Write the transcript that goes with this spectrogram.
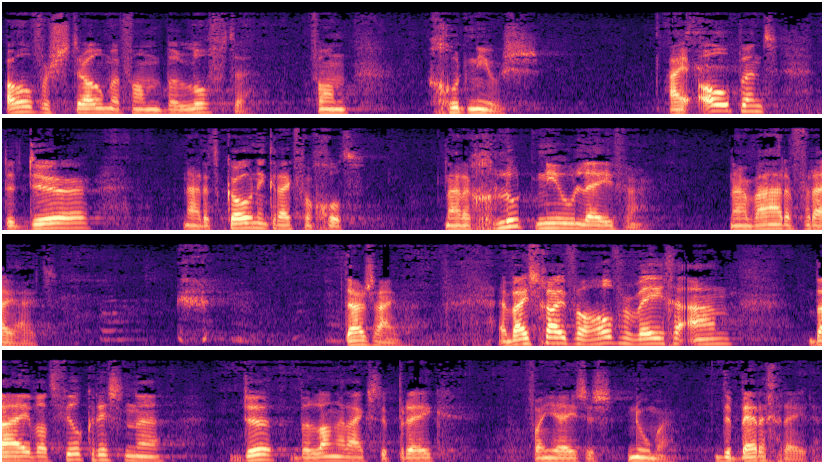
Overstromen van belofte, van goed nieuws. Hij opent de deur naar het koninkrijk van God. Naar een gloednieuw leven. Naar ware vrijheid. Daar zijn we. En wij schuiven halverwege aan bij wat veel christenen de belangrijkste preek van Jezus noemen. De bergreden.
